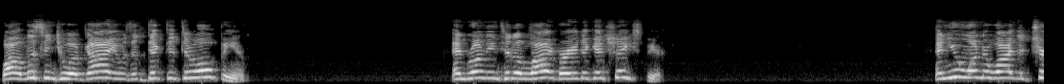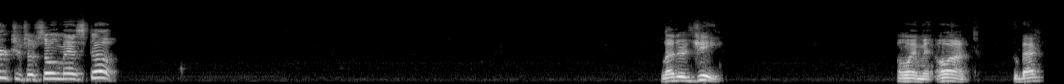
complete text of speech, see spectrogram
while listening to a guy who was addicted to opium and running to the library to get Shakespeare. And you wonder why the churches are so messed up. Letter G. Oh, wait a minute. Hold on. Go back.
